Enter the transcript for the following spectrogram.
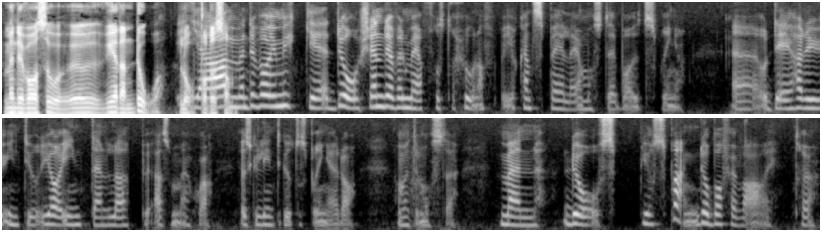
Men det var så eh, redan då, låter ja, det som. Ja, men det var ju mycket, då kände jag väl mer frustration. Jag kan inte spela, jag måste bara ut och springa. Uh, och det hade ju inte gjort, jag är inte en löp, alltså människa. Jag skulle inte gå ut och springa idag om jag inte måste. Men då, jag sprang då bara för att jag var arg, tror jag.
